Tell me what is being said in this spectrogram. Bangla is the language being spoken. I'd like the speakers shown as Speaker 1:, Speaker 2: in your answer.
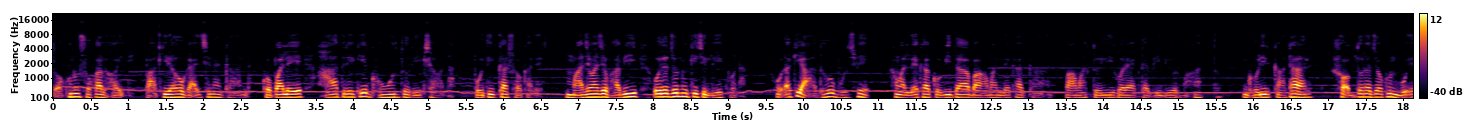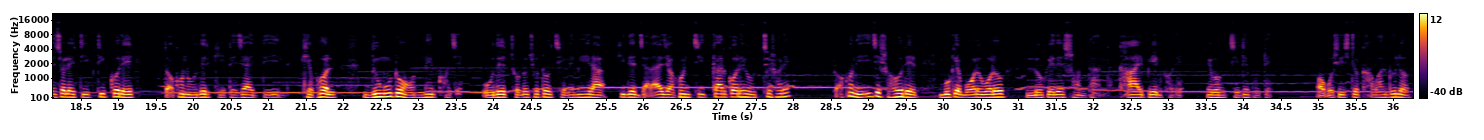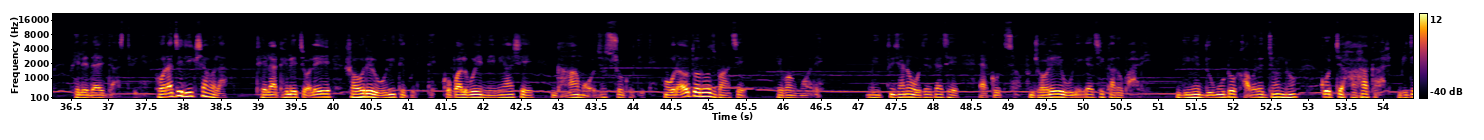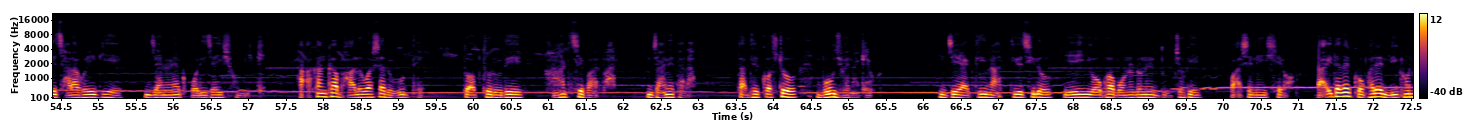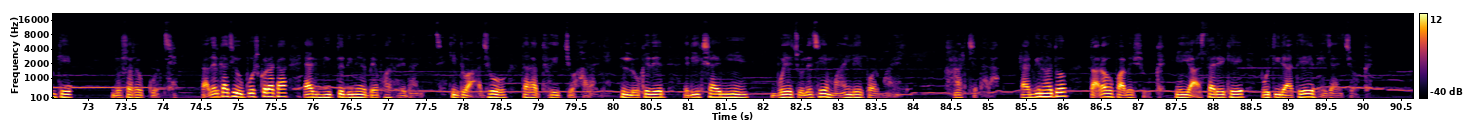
Speaker 1: তখনও সকাল হয়নি। পাখিরাও গাইছে না গান। কপালে হাত রেখে ঘুমন্ত রিক্সাওয়ালা, প্রতীক্ষা সকালের। মাঝে মাঝে ভাবি, ওদের জন্য কিছু লিখব না। ওরা কি আদৌ বুঝবে আমার লেখা কবিতা বা আমার লেখা গান বা আমার তৈরি করা একটা ভিডিওর মাহাত্ম? ঘড়ির কাঁটার শব্দটা যখন বয়ে চলে টিকটিক করে, তখন ওদের কেটে যায় দিন। কেবল দুমুটো অন্যের খোঁজে। ওদের ছোট ছোট ছেলেমেয়েরা কিদের জ্বালায় যখন চিৎকার করে উচ্চস্বরে তখন এই যে শহরের বুকে বড় বড় লোকেদের সন্তান খায় পেট ভরে এবং চেটে পুটে। অবশিষ্ট খাবারগুলো ফেলে দেয় ডাস্টবিনে। ওরা যে রিক্সাওয়ালা ঠেলা ঠেলে চলে শহরের অলিতে গলিতে। কপাল বয়ে নেমে আসে ঘাম অজস্র গতিতে। ওরাও তো রোজ বাঁচে এবং মরে। মৃত্যু যেন ওদের কাছে এক উৎসব। ঝড়ে উড়ে গেছে কারও বাড়ি। দিনে দুমুটো খাবারের জন্য করছে হাহাকার। ভিটে ছাড়া হয়ে গিয়ে যেন এক পরিযায়ী শ্রমিক। আকাঙ্ক্ষা ভালোবাসার ঊর্ধ্বে, তপ্ত রোদে হাঁটছে বারবার। জানে তারা, তাদের কষ্ট বুঝবে না কেউ। যে একদিন আত্মীয় ছিল, এই অভাব অনটনের দুর্যোগে পাশে নেই সেও। তাই তাদের কপালের লিখনকে দোষারোপ করছে। তাদের কাছে উপোস করাটা এক নিত্যদিনের ব্যাপার হয়ে দাঁড়িয়েছে। কিন্তু আজও তারা ধৈর্য হারায়নি। লোকেদের রিক্সায় নিয়ে বয়ে চলেছে মাইলের পর মাইল। হাঁটছে তারা। একদিন হয়তো তারাও পাবে সুখ। এই আস্থা রেখে প্রতি রাতে ভেজায় চোখ।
